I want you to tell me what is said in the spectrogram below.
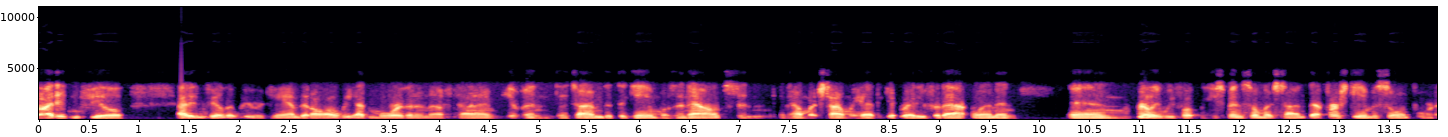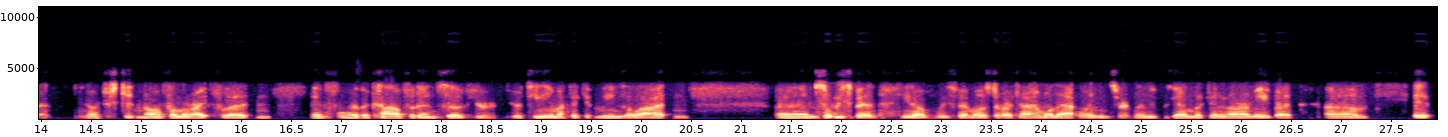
So I didn't feel I didn't feel that we were jammed at all. We had more than enough time given the time that the game was announced and, and how much time we had to get ready for that one. And and really, we you spend so much time. That first game is so important. You know, just getting off on the right foot and and for the confidence of your your team. I think it means a lot. And um, so we spent, you know, we spent most of our time on that one. And certainly, we began looking at Army, but um, it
